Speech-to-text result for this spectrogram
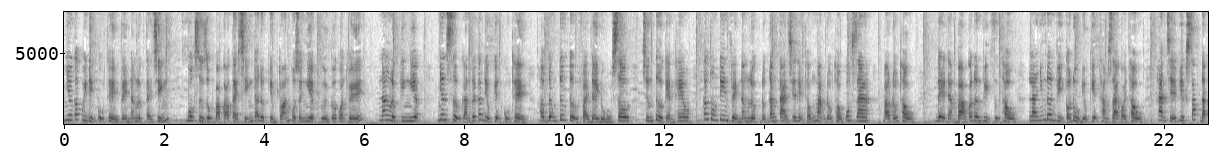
như các quy định cụ thể về năng lực tài chính, buộc sử dụng báo cáo tài chính đã được kiểm toán của doanh nghiệp gửi cơ quan thuế, năng lực kinh nghiệm, nhân sự gắn với các điều kiện cụ thể, hợp đồng tương tự phải đầy đủ hồ sơ, chứng từ kèm theo, các thông tin về năng lực được đăng tải trên hệ thống mạng đấu thầu quốc gia, báo đấu thầu, để đảm bảo các đơn vị dự thầu là những đơn vị có đủ điều kiện tham gia gói thầu, hạn chế việc sắp đặt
